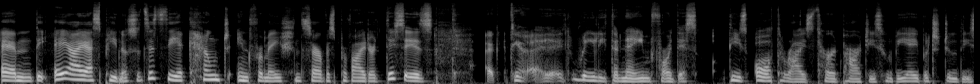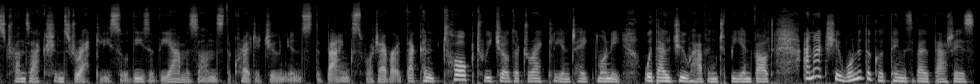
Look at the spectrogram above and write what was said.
Um, the AISP, no, so it's the Account Information Service Provider. This is uh, uh, really the name for this these authorised third parties who'll be able to do these transactions directly. So these are the Amazons, the credit unions, the banks, whatever, that can talk to each other directly and take money without you having to be involved. And actually, one of the good things about that is.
